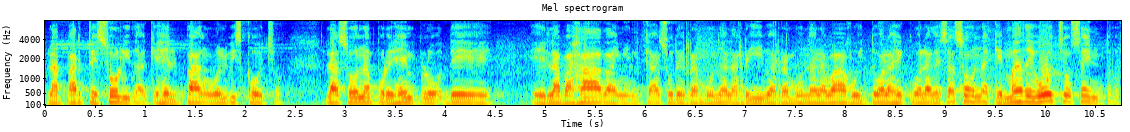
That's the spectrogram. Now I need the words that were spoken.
la parte sólida, que es el pan o el bizcocho la zona, por ejemplo, de eh, La Bajada, en el caso de Ramonal Arriba, Ramonal Abajo y todas las escuelas de esa zona, que más de ocho centros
